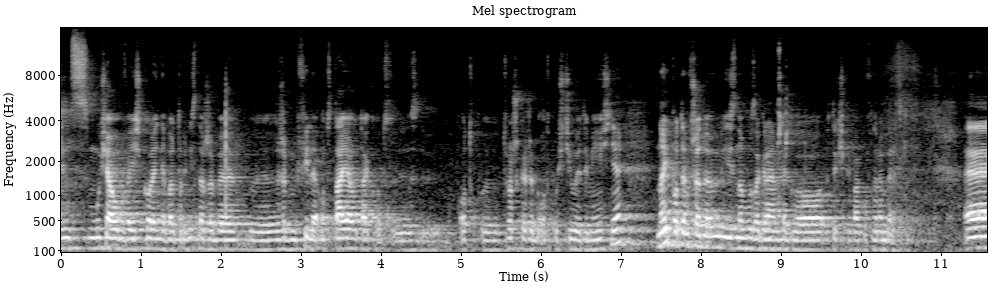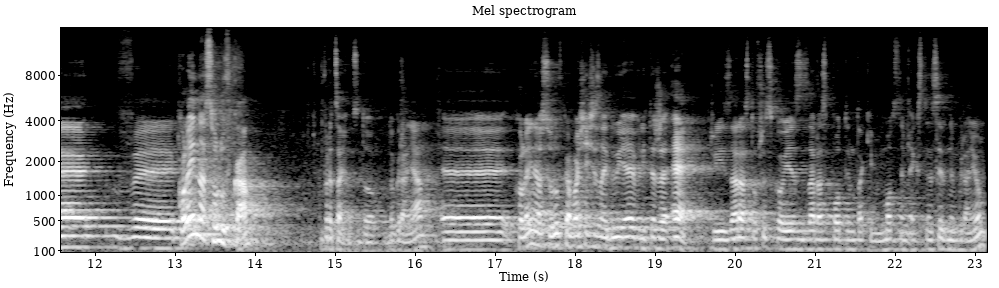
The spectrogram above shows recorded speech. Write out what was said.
Więc musiał wejść kolejny waltornista, żeby, żebym chwilę odtajał, tak od, od, troszkę, żeby odpuściły te mięśnie. No i potem wszedłem i znowu zagrałem tego, tych śpiewaków norymberskich. E, w, kolejna solówka, wracając do, do grania, e, kolejna solówka właśnie się znajduje w literze E, czyli zaraz to wszystko jest zaraz po tym takim mocnym, ekstensywnym graniu.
